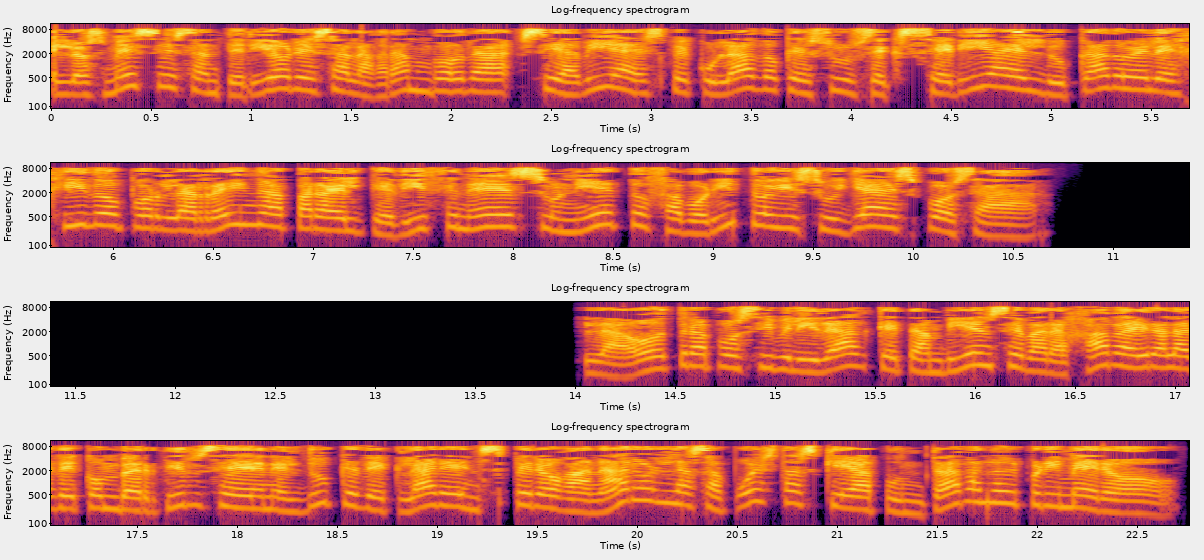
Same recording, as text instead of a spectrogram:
En los meses anteriores a la gran boda, se había especulado que Sussex sería el ducado elegido por la reina para el que dicen es su nieto favorito y su ya esposa. La otra posibilidad que también se barajaba era la de convertirse en el duque de Clarence pero ganaron las apuestas que apuntaban al primero.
